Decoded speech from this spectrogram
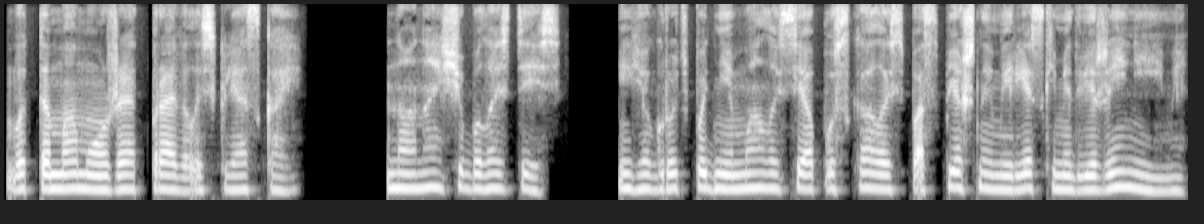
будто мама уже отправилась к Ляскай. Но она еще была здесь, ее грудь поднималась и опускалась поспешными резкими движениями,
